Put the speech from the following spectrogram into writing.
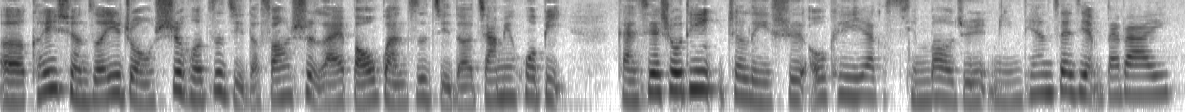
呃，可以选择一种适合自己的方式来保管自己的加密货币。感谢收听，这里是 OKEX 情报局，明天再见，拜拜。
